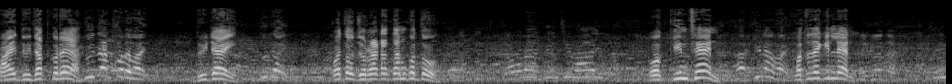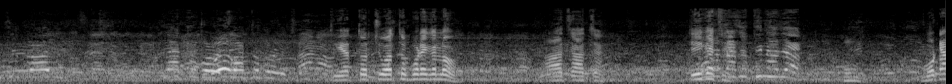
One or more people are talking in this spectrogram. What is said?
ভাই দুই দাঁত করে? দুই দাঁত করে ভাই। দুইটাই? দুটাই কত জোড়াটার দাম কত? ও কিনছেন? কত দিয়ে কিনলেন? তিয়াত্তর চুয়াত্তর পড়ে গেল। আচ্ছা আচ্ছা। ঠিক আছে। মোটা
